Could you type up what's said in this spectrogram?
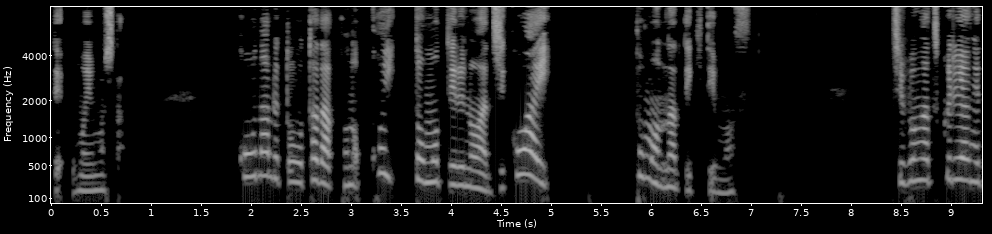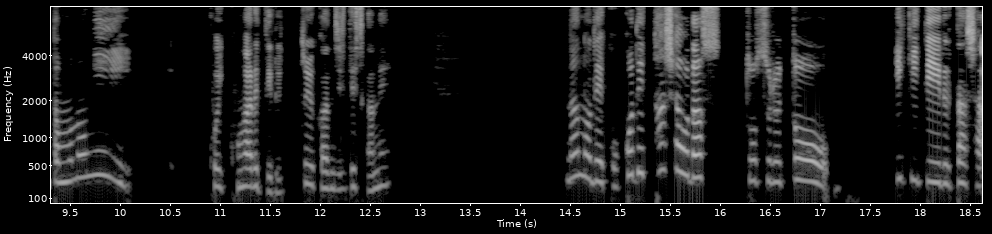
て思いました。こうなると、ただこの恋と思っているのは自己愛ともなってきています。自分が作り上げたものに恋焦がれているという感じですかね。なので、ここで他者を出すとすると、生きている他者、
